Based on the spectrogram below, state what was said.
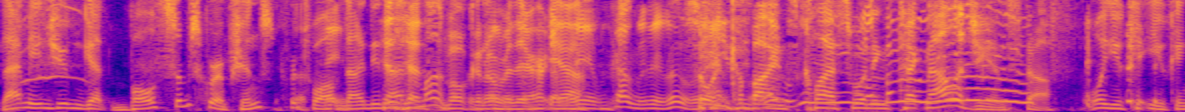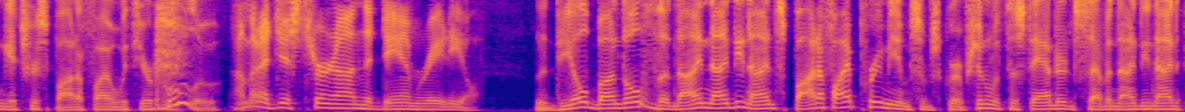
That means you can get both subscriptions for twelve ninety His nine a head month. smoking over there. Yeah. So it combines class-winning technology and stuff. Well, you can you can get your Spotify with your Hulu. I'm gonna just turn on the damn radio. The deal bundles the $9.99 Spotify premium subscription with the standard $7.99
